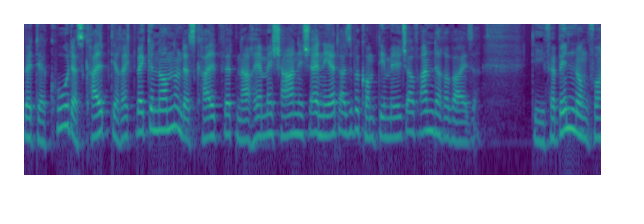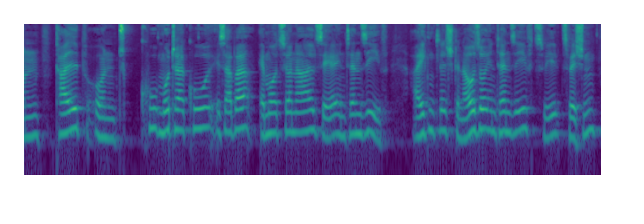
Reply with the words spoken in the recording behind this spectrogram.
wird der Kuh das Kalb direkt weggenommen und das Kalb wird nachher mechanisch ernährt, also bekommt die Milch auf andere Weise. Die Verbindung von Kalb und Kuh, Mutterkuh ist aber emotional sehr intensiv. Eigentlich genauso intensiv zwischen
